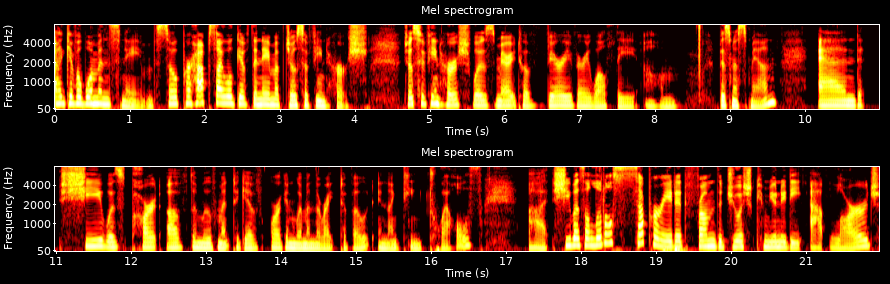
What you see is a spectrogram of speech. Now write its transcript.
uh, give a woman's name, so perhaps I will give the name of Josephine Hirsch. Josephine Hirsch was married to a very very wealthy um, businessman, and she was part of the movement to give Oregon women the right to vote in 1912. Uh, she was a little separated from the Jewish community at large,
